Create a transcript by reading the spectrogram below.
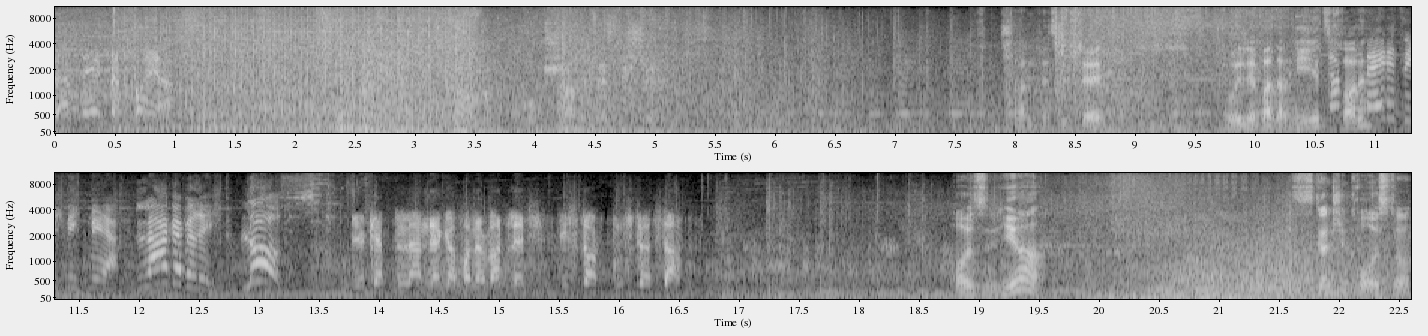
Öffne das Feuer. Bruchschaden festgestellt. Schaden festgestellt. Wir holen eine Batterie jetzt gerade. meldet sich nicht mehr. Lagerbericht. Los! Hier Captain Landecker von der Rutledge. Die Stockton stürzt ab. Oh, was ist denn hier? Das ist ganz schön groß, du.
